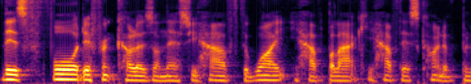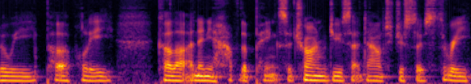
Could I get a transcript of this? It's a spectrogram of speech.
there's four different colors on this. You have the white, you have black, you have this kind of bluey, purpley color, and then you have the pink. So try and reduce that down to just those three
